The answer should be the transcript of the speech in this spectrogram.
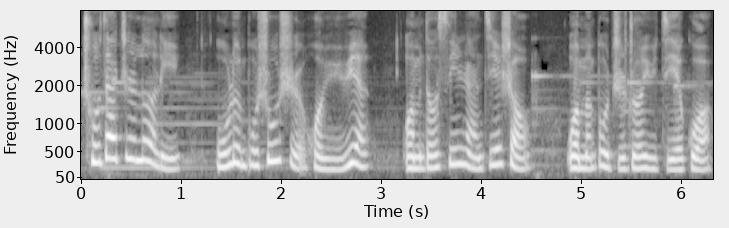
处在至乐里，无论不舒适或愉悦，我们都欣然接受。我们不执着于结果，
